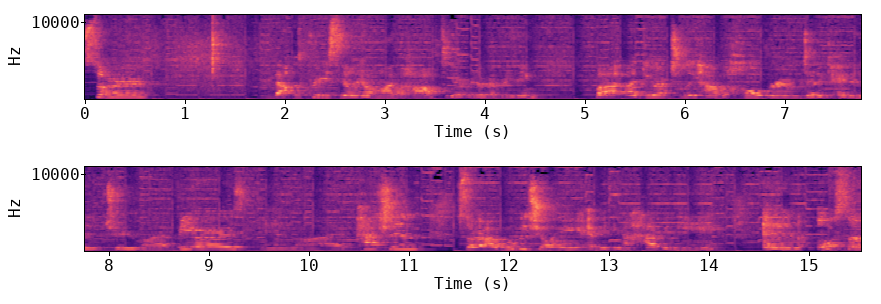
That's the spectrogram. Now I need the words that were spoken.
So that was pretty silly on my behalf to get rid of everything. But I do actually have a whole room dedicated to my videos and my passion. So I will be showing you everything I have in here. And also,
